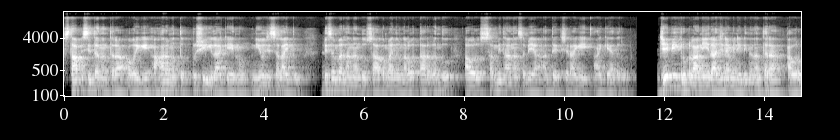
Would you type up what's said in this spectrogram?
ಸ್ಥಾಪಿಸಿದ ನಂತರ ಅವರಿಗೆ ಆಹಾರ ಮತ್ತು ಕೃಷಿ ಇಲಾಖೆಯನ್ನು ನಿಯೋಜಿಸಲಾಯಿತು. ಡಿಸೆಂಬರ್ ಹನ್ನೊಂದು ಸಾವಿರದ ಒಂಬೈನೂರ ನಲವತ್ತಾರರಂದು ಅವರು ಸಂವಿಧಾನ ಸಭೆಯ ಅಧ್ಯಕ್ಷರಾಗಿ ಆಯ್ಕೆಯಾದರು. ಜೆ ಬಿ ಕೃಪಲಾನಿ ರಾಜೀನಾಮೆ ನೀಡಿದ ನಂತರ ಅವರು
